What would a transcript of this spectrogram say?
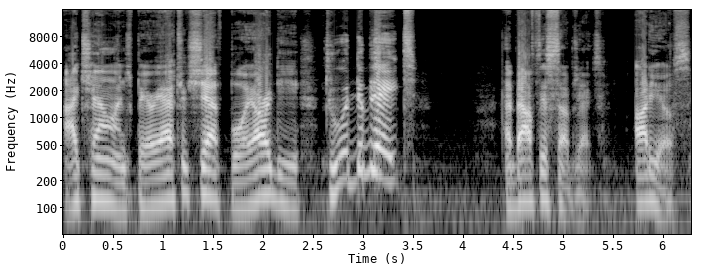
I challenge bariatric chef Boy RD to a debate about this subject. Adios.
